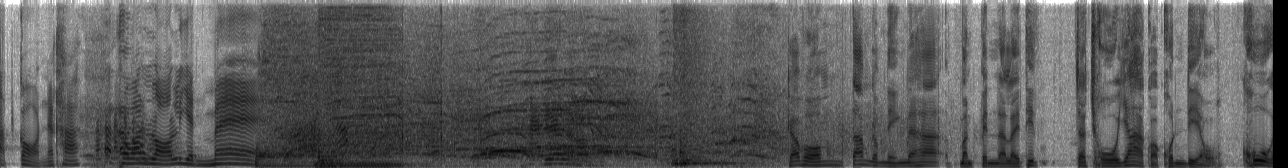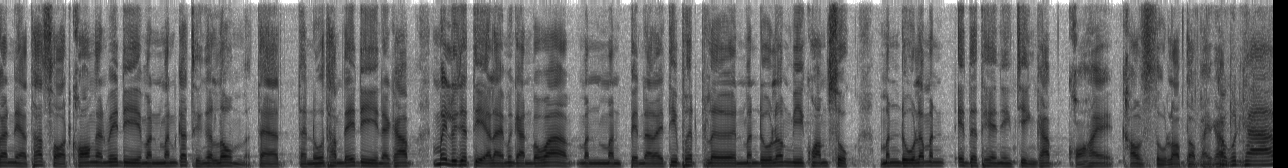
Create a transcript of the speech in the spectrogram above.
ตัดก่อนนะคะ เพราะว่าล้อเลียนแม่ครับผมตั้มกับหนิงนะฮะมันเป็นอะไรที่จะโชว์ยากกว่าคนเดียวคู่กันเนี่ยถ้าสอดคล้องกันไม่ดีมันมันก็ถึงกับล่ม แต่แต่หนูทำได้ดีนะครับ ไม่รู้จะติอะไรเหมือนกันเพราะว่ามันมันเป็นอะไรที่เพลิดเพลิน มันดูแล้วมีความสุข มันดูแล้วมัน entertain จริง ๆ ครับ ขอให้เข้าสู่รอบต่อไปครัขบอบคุณครับ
